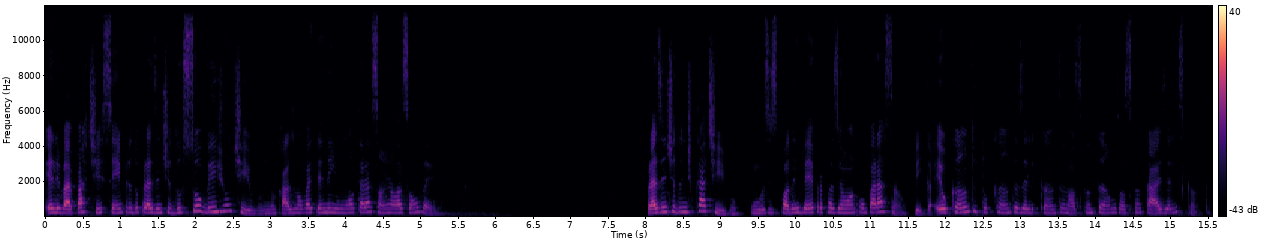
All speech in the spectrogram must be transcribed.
ele vai partir sempre do presente do subjuntivo. No caso, não vai ter nenhuma alteração em relação ao verbo. Presente do indicativo, como vocês podem ver para fazer uma comparação. Fica eu canto, tu cantas, ele canta, nós cantamos, nós cantais, eles cantam.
